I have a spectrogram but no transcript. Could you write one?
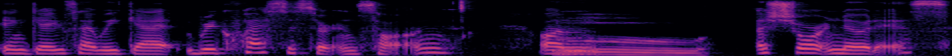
and gigs that we get request a certain song on Ooh. a short notice.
